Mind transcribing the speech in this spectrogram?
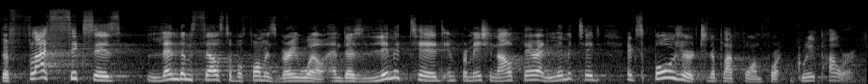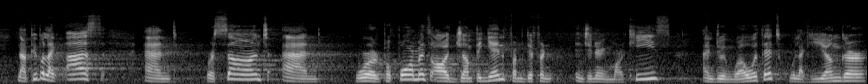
The flat sixes lend themselves to performance very well, and there's limited information out there and limited exposure to the platform for great power. Now, people like us and Resant and World Performance are jumping in from different engineering marquees and doing well with it. We're like younger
